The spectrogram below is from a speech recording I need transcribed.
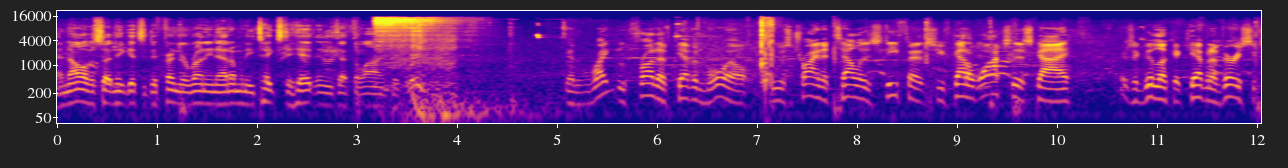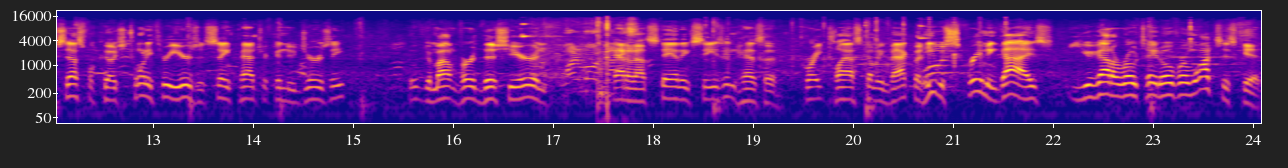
and all of a sudden he gets a defender running at him, and he takes the hit, and he's at the line for three and right in front of Kevin Boyle, who was trying to tell his defense, you've got to watch this guy. There's a good look at Kevin, a very successful coach, 23 years at St. Patrick in New Jersey. Moved to Montverde this year and had an outstanding season, has a great class coming back, but he was screaming, guys, you got to rotate over and watch this kid.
